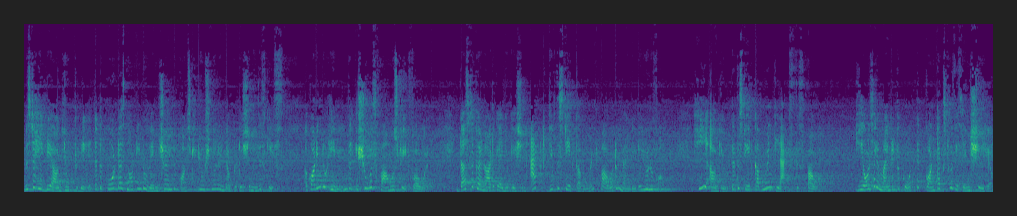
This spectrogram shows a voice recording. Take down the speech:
Mr. Hegde argued today that the court does not need to venture into constitutional interpretation in this case. According to him, the issue was far more straightforward. Does the Karnataka Education Act give the state government power to mandate a uniform? He argued that the state government lacks this power. He also reminded the court that context was essential here.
